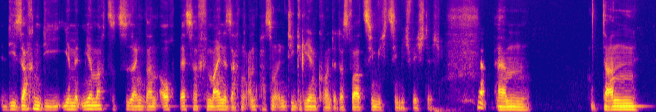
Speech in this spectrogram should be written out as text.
die Sachen, die ihr mit mir macht, sozusagen dann auch besser für meine Sachen anpassen und integrieren konnte. Das war ziemlich, ziemlich wichtig. Ja. Ähm, dann,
